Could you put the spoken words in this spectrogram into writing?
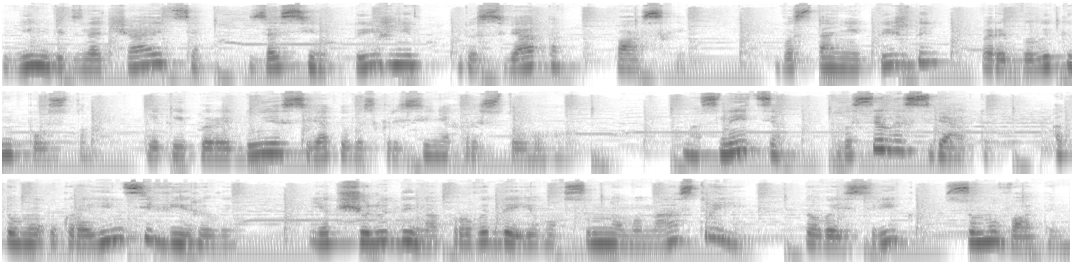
Він відзначається за сім тижнів до свята Пасхи, в останній тиждень перед Великим постом, який передує святу Воскресіння Христового. Масниця веселе свято, а тому українці вірили, якщо людина проведе його в сумному настрої, то весь рік сумуватиме.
